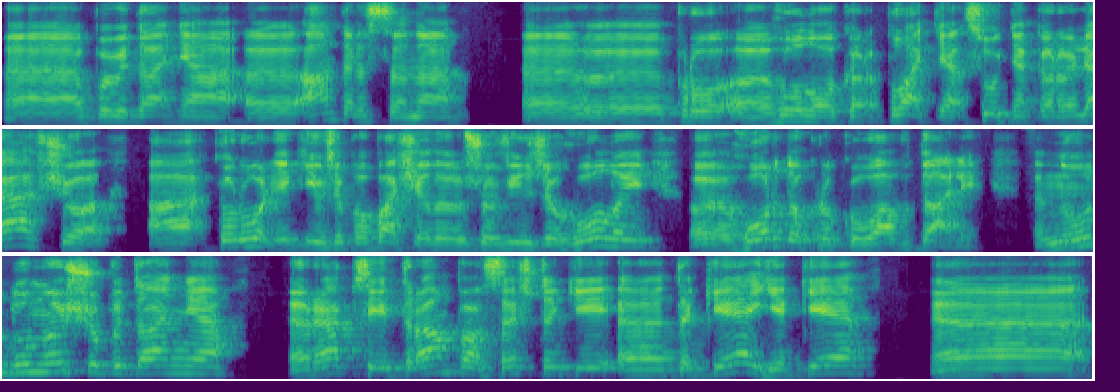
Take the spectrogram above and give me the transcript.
е, оповідання е, Андерсона. е, е, Про е, голого плаття сутня короля, що а король, який вже побачили, що він же голий, е, гордо крокував далі. Ну думаю, що питання реакції Трампа все ж таки е, таке, яке е,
